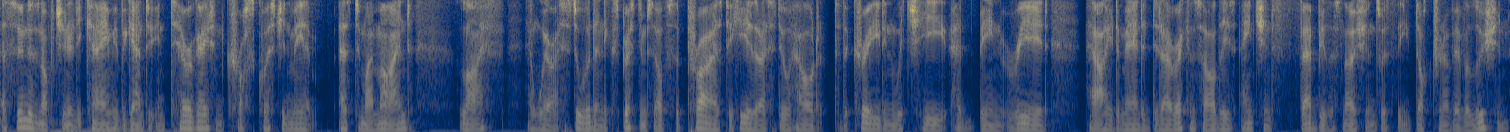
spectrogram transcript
As soon as an opportunity came, he began to interrogate and cross question me as to my mind, life, and where I stood, and expressed himself surprised to hear that I still held to the creed in which he had been reared. How, he demanded, did I reconcile these ancient fabulous notions with the doctrine of evolution?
